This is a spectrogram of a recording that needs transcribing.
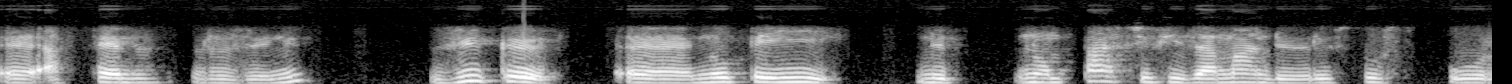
à faible revenu, vu que nos pays n'ont pas suffisamment de ressources pour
